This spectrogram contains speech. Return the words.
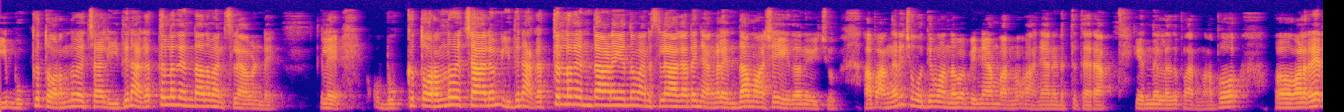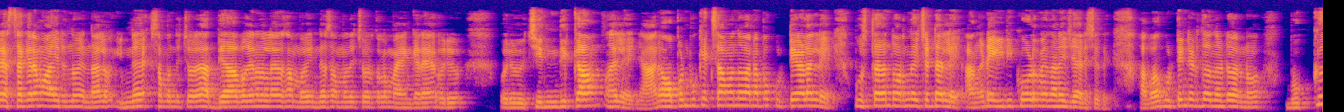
ഈ ബുക്ക് തുറന്നു വെച്ചാൽ ഇതിനകത്തുള്ളത് എന്താണെന്ന് മനസ്സിലാവണ്ടേ? അല്ലേ? ബുക്ക് തുറന്നു വെച്ചാലും ഇതിനകത്തുള്ളത് എന്താണ് എന്ന് മനസ്സിലാകാതെ ഞങ്ങൾ എന്താ മാഷ ചെയ്തതെന്ന് ചോദിച്ചു. അപ്പോൾ അങ്ങനെ ചോദ്യം വന്നപ്പോൾ പിന്നെ ഞാൻ പറഞ്ഞു ആ ഞാൻ എടുത്ത് തരാം എന്നുള്ളത് പറഞ്ഞു. അപ്പോൾ വളരെ രസകരമായിരുന്നു. എന്നാൽ ഇന്നെ സംബന്ധിച്ചിടത്തോളം അധ്യാപകൻ എന്നുള്ള സംഭവം ഇന്നെ സംബന്ധിച്ചിടത്തോളം ഭയങ്കര ഒരു ഒരു ചിന്തിക്കാം അല്ലേ? ഞാൻ ഓപ്പൺ ബുക്ക് എക്സാം എന്ന് പറഞ്ഞപ്പോൾ കുട്ടികളല്ലേ പുസ്തകം തുറന്നു വെച്ചിട്ടല്ലേ അങ്ങോട്ട് എഴുതിക്കോളും എന്നാണ് വിചാരിച്ചത്. അപ്പോൾ ആ കുട്ടീന്റെ അടുത്ത് വന്നിട്ട് പറഞ്ഞു ബുക്ക്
